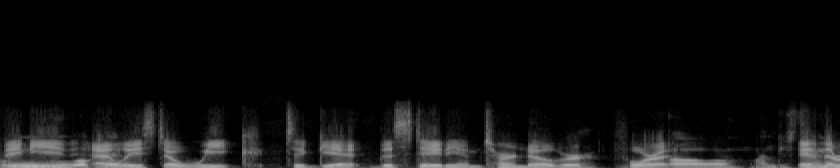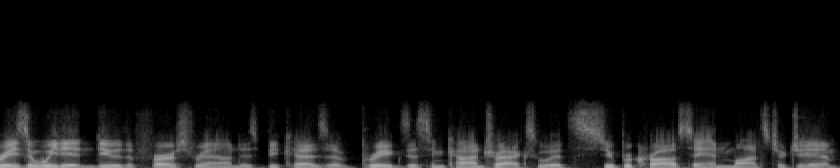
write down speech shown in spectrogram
they Ooh, need okay. at least a week to get the stadium turned over for it. Oh, I understand. And the reason we didn't do the first round is because of pre-existing contracts with Supercross and Monster Jam.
